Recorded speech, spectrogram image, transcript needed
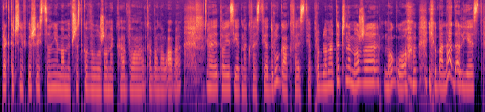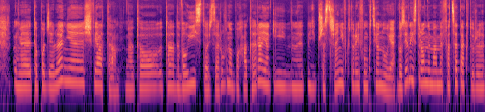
praktycznie w pierwszej scenie mamy wszystko wyłożone kawa, kawa na ławę. Y, to jest jedna kwestia kwestia. Druga kwestia, problematyczne może mogło i chyba nadal jest e, to podzielenie świata, to ta dwoistość zarówno bohatera, jak i, i przestrzeni, w której funkcjonuje. Bo z jednej strony mamy faceta, który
